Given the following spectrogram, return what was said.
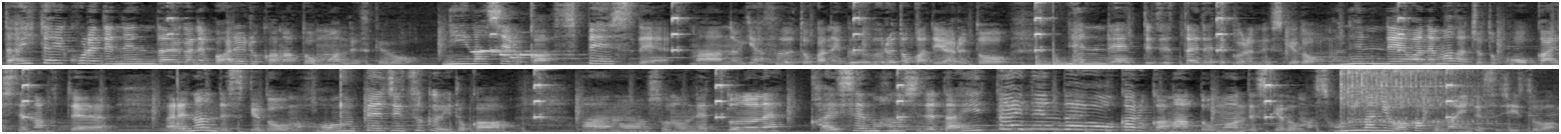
大体これで年代がねバレるかなと思うんですけど。ニーナ・シェルカスペースで、まあ、あの Yahoo とかね Google とかでやると年齢って絶対出てくるんですけど、まあ、年齢はねまだちょっと公開してなくて。あれなんですけど、まあ、ホームページ作りとかあのそのネットのね回線の話で大体年代はわかるかなと思うんですけど、まあ、そんなに若くないんです実は。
